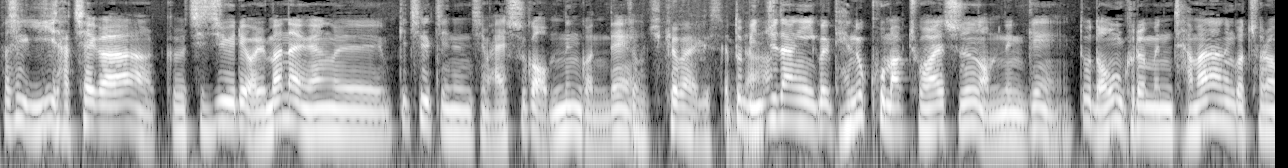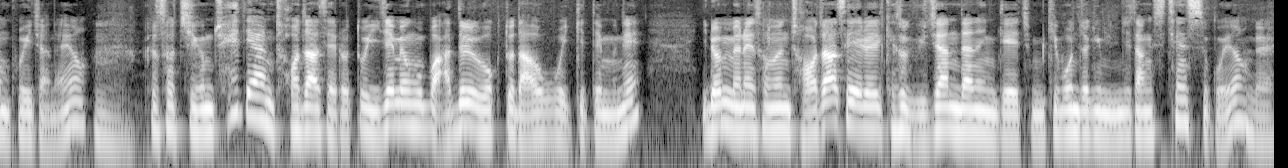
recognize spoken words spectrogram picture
사실 이 자체가 그 지지율에 얼마나 영향을 끼칠지는 지금 알 수가 없는 건데 좀 지켜봐야겠습니다. 또 민주당이 이걸 대놓고 막 좋아할 수는 없는 게 또 너무 그러면 자만하는 것처럼 보이잖아요. 음. 그래서 지금 최대한 저자세로 또 이재명 후보 아들 의혹도 나오고 있기 때문에 이런 면에서는 저자세를 계속 유지한다는 게 지금 기본적인 민주당 스탠스고요. 네.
